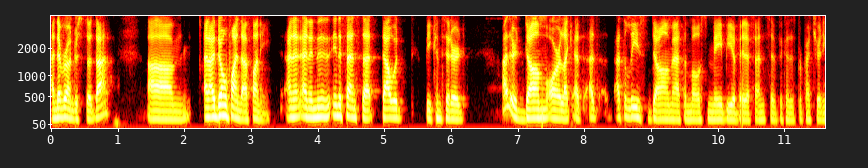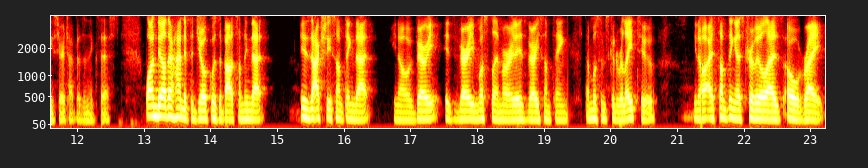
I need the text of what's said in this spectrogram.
I never understood that. Um, and I don't find that funny. And and in, in a sense that that would be considered either dumb or like at, at, at the least dumb at the most maybe a bit offensive because it's perpetuating stereotype doesn't exist but on the other hand if the joke was about something that is actually something that you know very it's very muslim or it is very something that muslims could relate to you know as something as trivial as oh right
